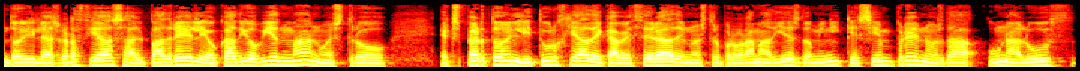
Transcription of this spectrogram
Doy las gracias al padre Leocadio Viedma, nuestro experto en liturgia de cabecera de nuestro programa 10 Domini, que siempre nos da una luz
